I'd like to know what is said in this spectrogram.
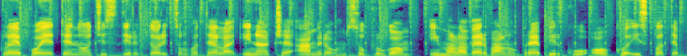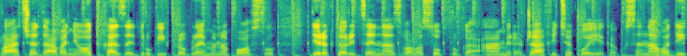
Klepo je te noći s direktoricom hotela, inače Amirovom suprugom, imala verbalnu prepirku oko isplate plaća, davanja otkaza i drugih problema na poslu. Direktorica je nazvala supruga Amira Džafića, koji je, kako se navodi,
